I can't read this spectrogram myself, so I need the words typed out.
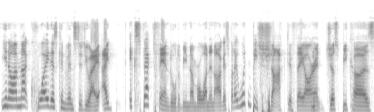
you know, I'm not quite as convinced as you. I, I expect FanDuel to be number one in August, but I wouldn't be shocked if they aren't just because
